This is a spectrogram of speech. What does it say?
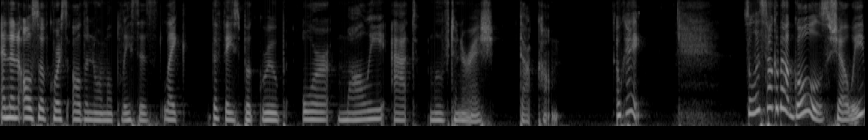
And then also, of course, all the normal places like the Facebook group or molly at movetonourish.com. Okay, so let's talk about goals, shall we?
